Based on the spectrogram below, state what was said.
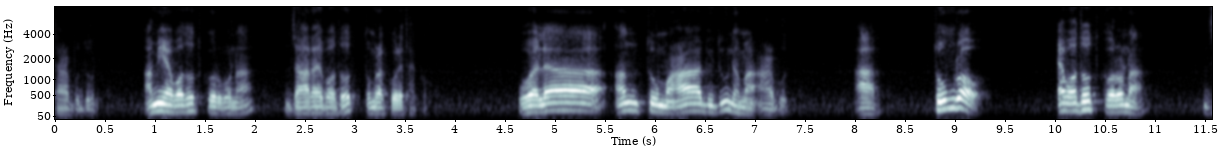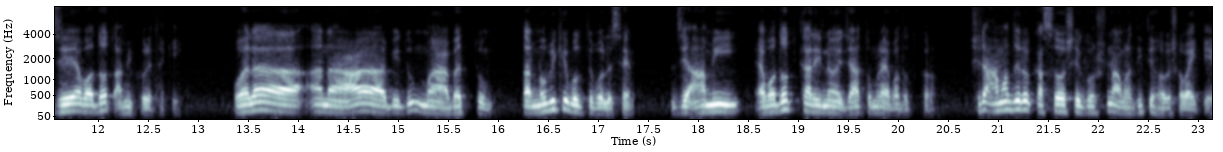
তাহবুদুন আমি আবাদত করব না, যার আবাদত তোমরা করে থাকো। ওয়ালা আন্তুম আবিদুন আমা আবুদ। আর তোমরাও আবাদত করো না, যে আবাদত আমি করে থাকি। ওয়ালা আনা আবিদুম মা আবাদতুম। তার নবীকে বলতে বলেছেন যে, আমি আবাদতকারী নয় যা তোমরা আবাদত করো। সেটা আমাদেরও কাছেও সেই ঘোষণা আমরা দিতে হবে সবাইকে,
